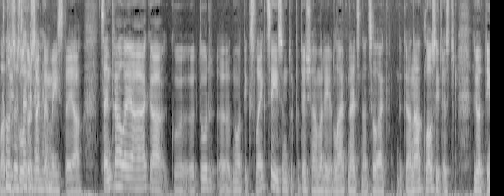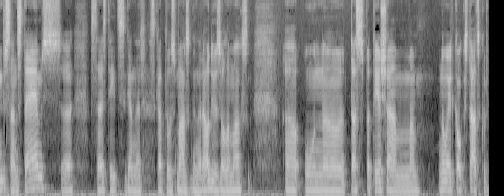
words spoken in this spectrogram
Latvijas Kultūras kultūras akadēmijā. akadēmijas tajā centrālajā ēkā, kur tur uh, notiks lekcijas, un tur patiešām arī ir laipni aicināt cilvēku tā kā nāk klausīties. Tur ļoti interesantas tēmas saistītas gan ar skatuves mākslu, gan ar audiovizuālo mākslu. Un tas patiešām. Nu, ir kaut kas tāds, kur,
